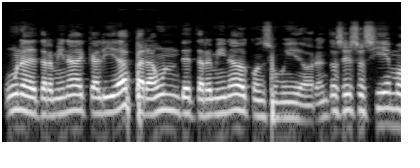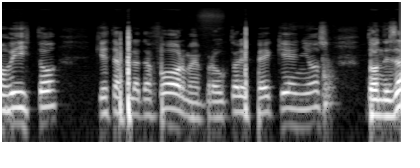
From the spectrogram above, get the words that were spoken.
una determinada calidad para un determinado consumidor. Entonces eso sí hemos visto que estas plataformas, productores pequeños, donde ya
